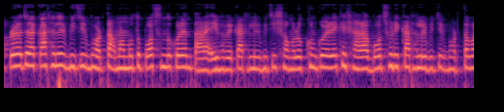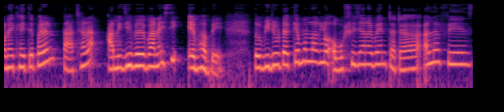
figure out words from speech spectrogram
আপনারা যারা কাঁঠালের বিচির ভর্তা আমার মতো পছন্দ করেন, তারা এইভাবে কাঁঠালের বিচি সংরক্ষণ করে রেখে সারা বছরই কাঁঠালের বিচির ভর্তা বানাই খাইতে পারেন। তাছাড়া আমি যেভাবে বানাইছি, এভাবে। তো ভিডিওটা কেমন লাগল অবশ্যই জানাবেন। টাটা, আল্লাহ হাফেজ।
